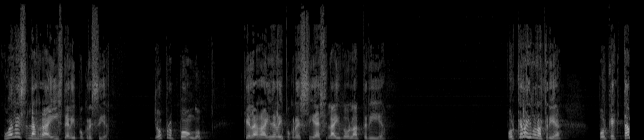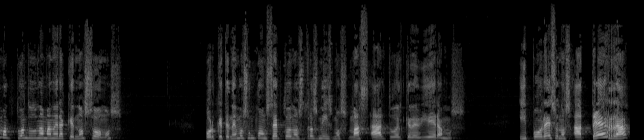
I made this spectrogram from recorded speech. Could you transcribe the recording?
¿cuál es la raíz de la hipocresía? Yo propongo que la raíz de la hipocresía es la idolatría. ¿Por qué la idolatría? Porque estamos actuando de una manera que no somos, porque tenemos un concepto de nosotros mismos más alto del que debiéramos. Y por eso nos aterra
